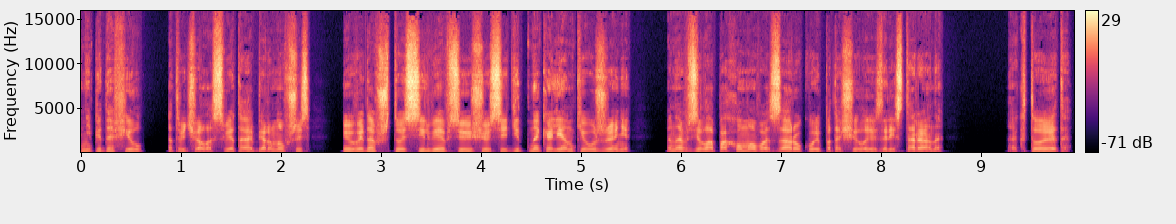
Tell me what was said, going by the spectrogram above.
не педофил», — отвечала Света, обернувшись, и увидав, что Сильвия все еще сидит на коленке у Жени. Она взяла Пахомова за руку и потащила из ресторана. «А кто это?» —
